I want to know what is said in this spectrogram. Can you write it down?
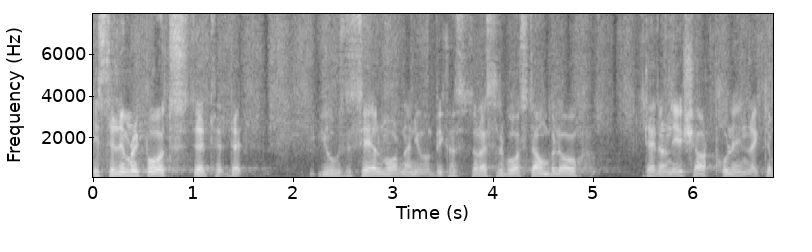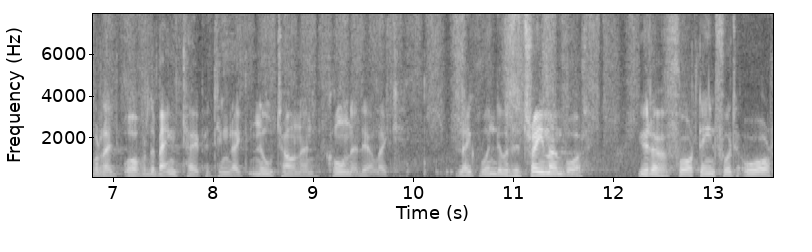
It's the Limerick boats that, that use the sail more than anyone because the rest of the boats down below they'd only a short pull in, like they were like over the bank type of thing, like Newtown and Coonagh there, like like when there was a three man boat, you'd have a 14 foot oar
